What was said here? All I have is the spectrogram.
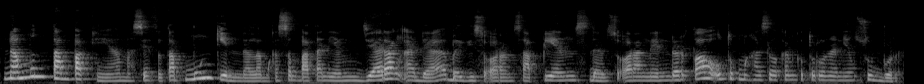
Namun tampaknya masih tetap mungkin dalam kesempatan yang jarang ada bagi seorang sapiens dan seorang Neanderthal untuk menghasilkan keturunan yang subur.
